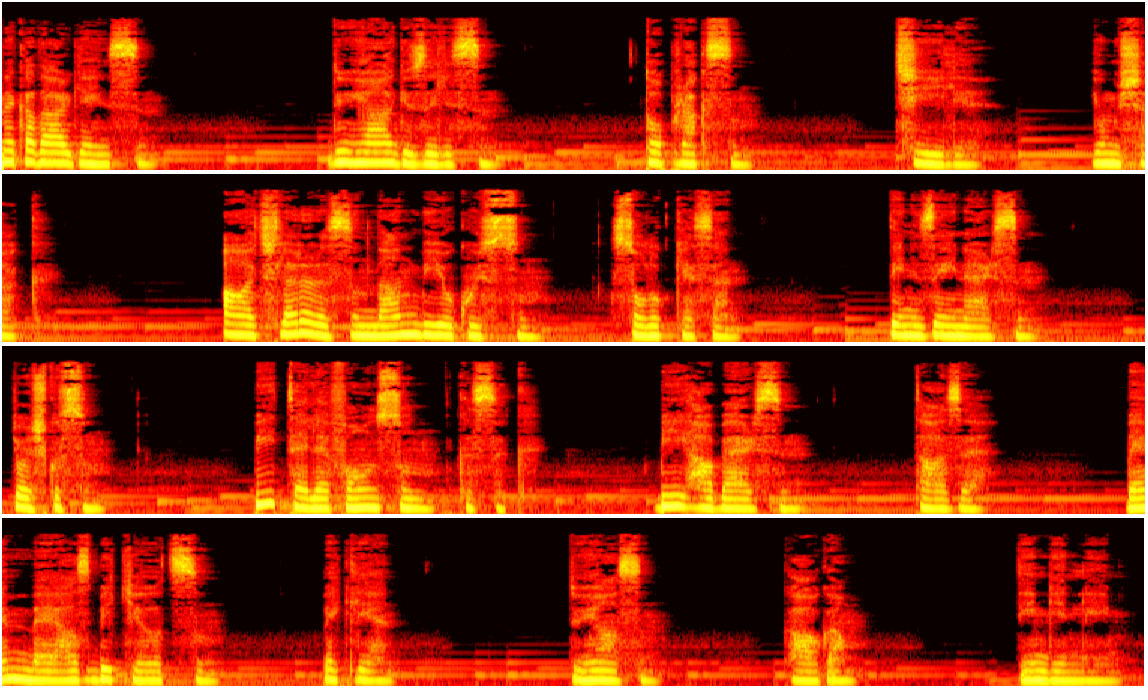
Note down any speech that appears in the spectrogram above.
Ne kadar gençsin. Dünya güzelisin. Topraksın. Çiğli, yumuşak. Ağaçlar arasından bir yokuşsun. Soluk kesen. Denize inersin. Coşkusun. Bir telefonsun kısık. Bir habersin. Taze. Bembeyaz bir kağıtsın. Bekleyen. Dünyasın. Kavgam dingin lim.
